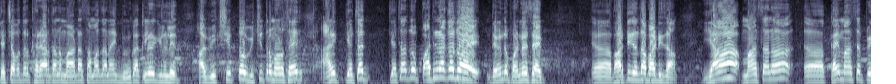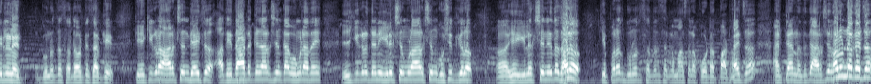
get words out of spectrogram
त्याच्याबद्दल खऱ्या अर्थानं मराठा समाजानं एक भूमिका क्लिअर केलेली आहे हा विक्षिप्त विचित्र माणूस आहे आणि त्याचा त्याचा जो पाठीराखा जो आहे देवेंद्र फडणवीस साहेब भारतीय जनता पार्टीचा या माणसानं काही माणसं पेरलेले आहेत. गुणरत्न सदावर्तेसारखे की एकीकडं आरक्षण द्यायचं. आता हे दहा टक्के आरक्षण काय घोंगडात आहे? एकीकडे त्यांनी इलेक्शनमुळे आरक्षण घोषित केलं. हे इलेक्शन एकदा झालं की परत गुणवत्ता सदस्यासारख्या माणसाला कोर्टात पाठवायचं आणि त्यानंतर ते आरक्षण घालून टाकायचं.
